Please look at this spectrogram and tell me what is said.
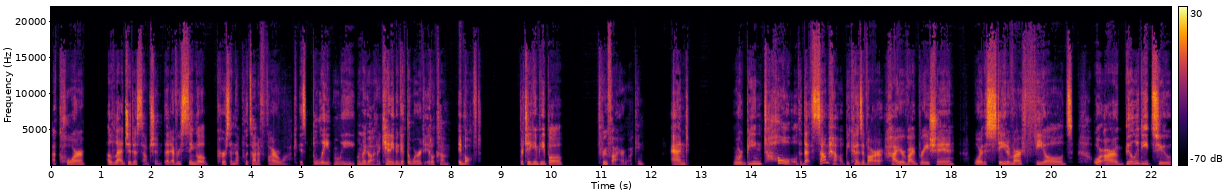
a core alleged assumption that every single person that puts on a firewalk is blatantly, oh my God, I can't even get the word, it'll come involved. They're taking people through firewalking. And we're being told that somehow, because of our higher vibration or the state of our fields or our ability to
